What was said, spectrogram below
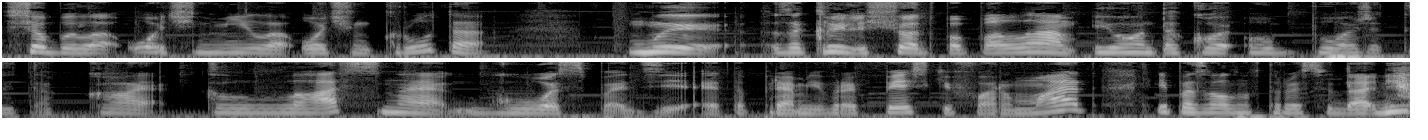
Все было очень мило, очень круто. Мы закрыли счет пополам, и он такой, о боже, ты такая классная, господи, это прям европейский формат, и позвал на второе свидание.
